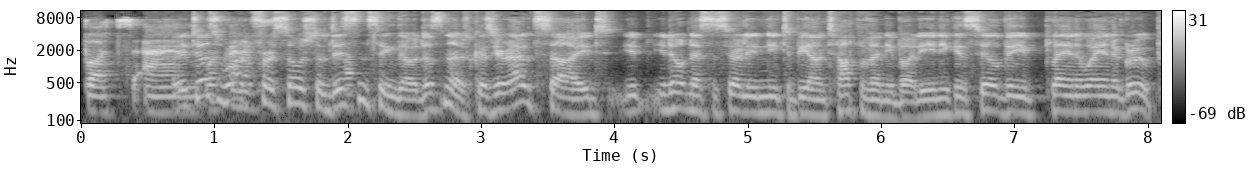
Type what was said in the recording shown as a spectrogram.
But, um, but it does work kind of, for social distancing, though, doesn't it? Because you're outside, you, you don't necessarily need to be on top of anybody, and you can still be playing away in a group.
